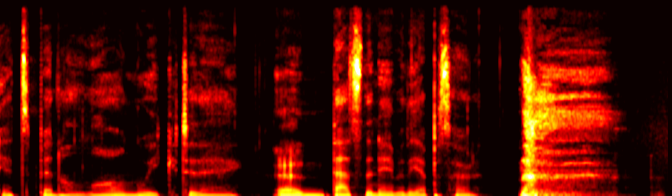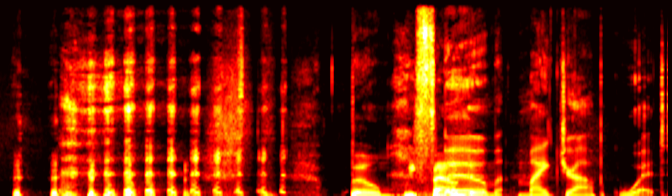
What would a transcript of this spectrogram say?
it's been a long week today. and That's the name of the episode. boom, we found it. Boom. Mic drop. What?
